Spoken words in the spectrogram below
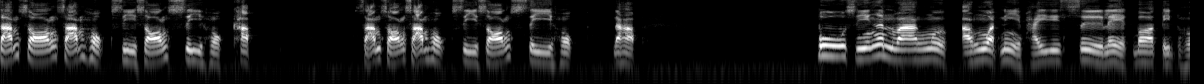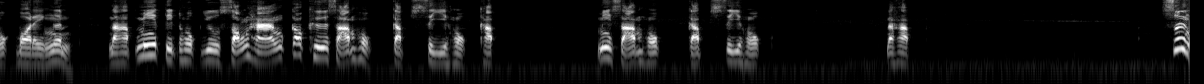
สามสองสามหกสี่สองสี่หกครับสามสองสามหกสี่สองสี่หก นะครับ ปูสีเงินวางงวดเอางวดนี่ไผซื้อเลขบอติดหกบอได้เงินนะครับ มีติดหกอยู่สองหางก็คือสามหกกับสี่หกครับ มีสามหกกับสี่หกนะครับ ซึ่ง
